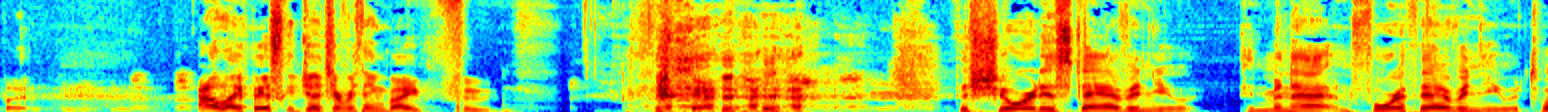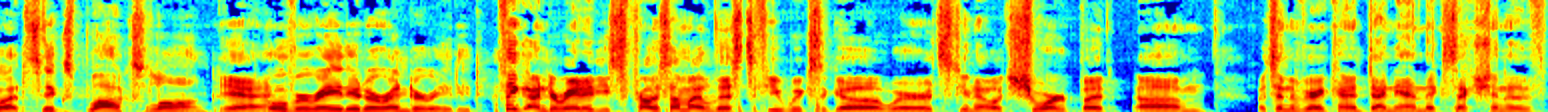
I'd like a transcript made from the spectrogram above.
but I like basically judge everything by food. The shortest avenue in Manhattan, Fourth Avenue, it's what, six blocks long? Yeah. Overrated or underrated? I think underrated. You probably saw my list a few weeks ago, where it's you know it's short, but um, it's in a very kind of dynamic section of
